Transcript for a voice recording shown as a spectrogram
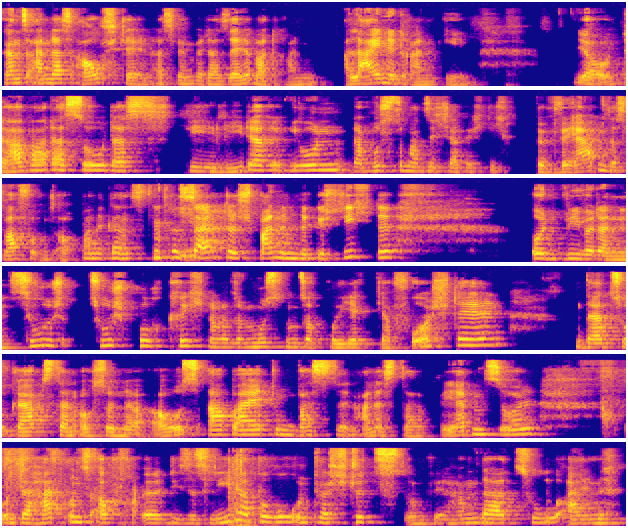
ganz anders aufstellen, als wenn wir da selber dran, alleine dran gehen. Ja, und da war das so, dass die Liederregion, da musste man sich ja richtig bewerben. Das war für uns auch mal eine ganz interessante, spannende Geschichte und wie wir dann den Zuspruch kriegten. Also wir mussten unser Projekt ja vorstellen. Und dazu gab es dann auch so eine Ausarbeitung, was denn alles da werden soll. Und da hat uns auch äh, dieses Liederbüro unterstützt und wir haben dazu eine,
